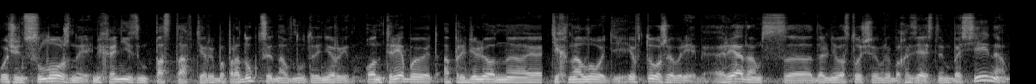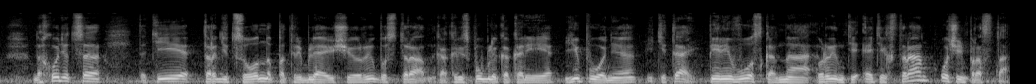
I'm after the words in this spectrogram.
Очень сложный механизм поставки рыбопродукции на внутренний рынок. Он требует определенной технологии. И в то же время рядом с дальневосточным нашим рыбохозяйственным бассейном находятся такие традиционно потребляющие рыбу страны, как Республика Корея, Япония и Китай. Перевозка на рынке этих стран очень проста.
